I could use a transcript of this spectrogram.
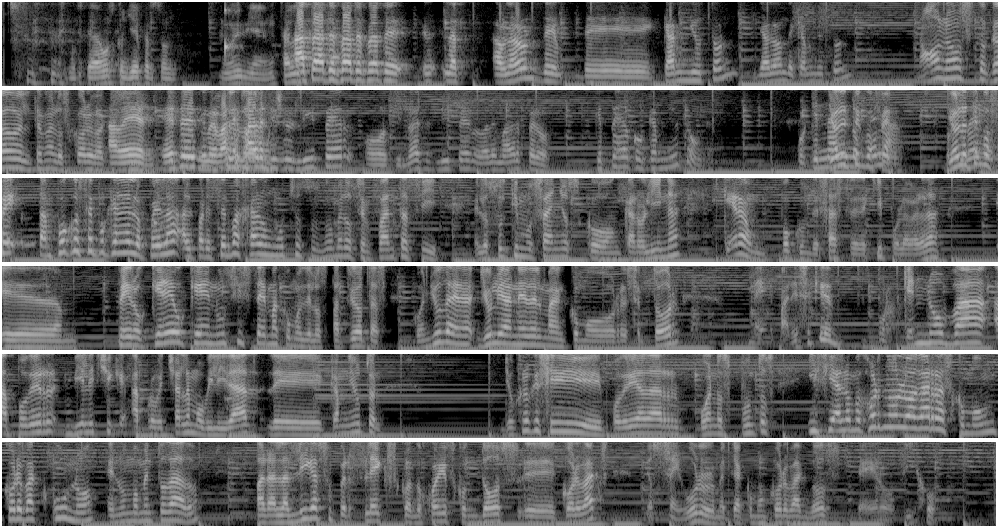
Nos quedamos con Jefferson. Muy bien. Ah, espérate, espérate, espérate. ¿Hablaron de, Cam Newton? ¿Ya hablaron de Cam Newton? No, no hemos tocado el tema de los corebacks. A ver, ese me vale madre si es sleeper o si no es sleeper, me vale madre, pero ¿qué pedo con Cam Newton? Porque Yo le tengo fe. Yo le tengo fe. Tampoco sé por qué nadie lo pela. Al parecer bajaron mucho sus números en fantasy en los últimos años con Carolina que era un poco un desastre de equipo, la verdad. Eh, pero creo que en un sistema como el de los Patriotas, con Julian Edelman como receptor, me parece que ¿por qué no va a poder Bielichik aprovechar la movilidad de Cam Newton? Yo creo que sí podría dar buenos puntos. Y si a lo mejor no lo agarras como un coreback 1 en un momento dado, para las ligas Superflex, cuando juegues con dos eh, corebacks, yo seguro lo metía como un coreback 2, pero fijo.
